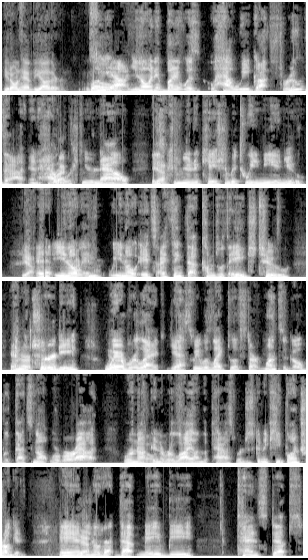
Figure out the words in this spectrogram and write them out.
you don't have the other. well, so, yeah, you know, and it, but it was how we got through that and how correct. we're here now is yeah. communication between me and you. Yeah. And, you know, correct. and, you know, it's, I think that comes with age too and sure. maturity where yeah. we're like, yes, we would like to have started months ago, but that's not where we're at. We're not no. going to rely on the past. We're just going to keep on trugging. And yeah. you know that that may be 10 steps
